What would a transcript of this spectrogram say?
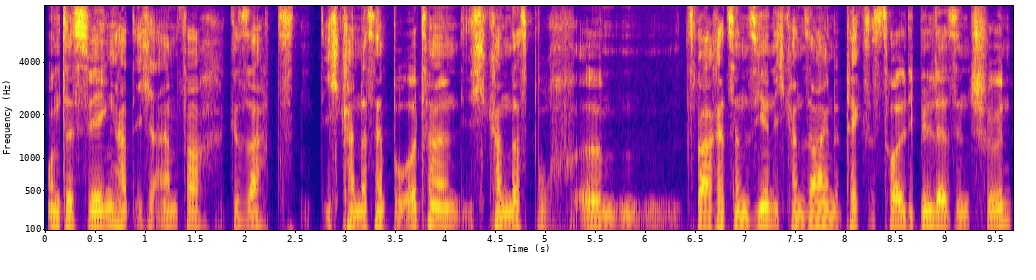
Und deswegen hatte ich einfach gesagt, ich kann das nicht beurteilen, ich kann das Buch ähm, zwar rezensieren, ich kann sagen, der Text ist toll, die Bilder sind schön,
